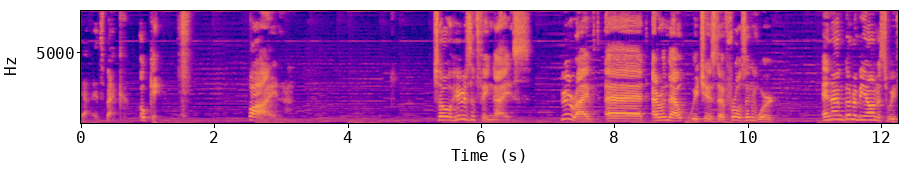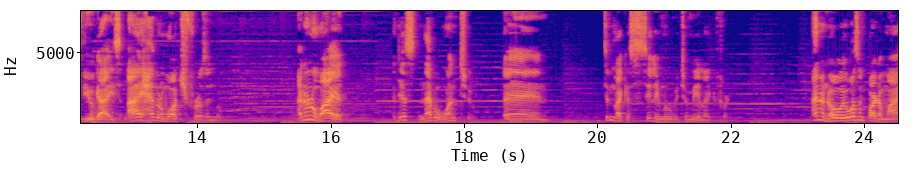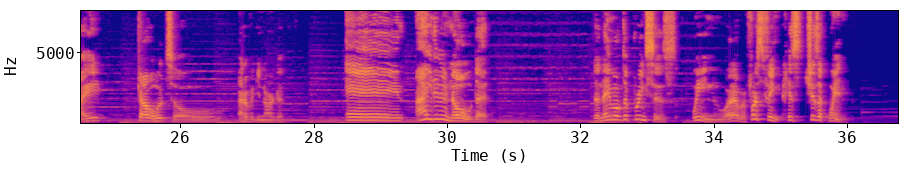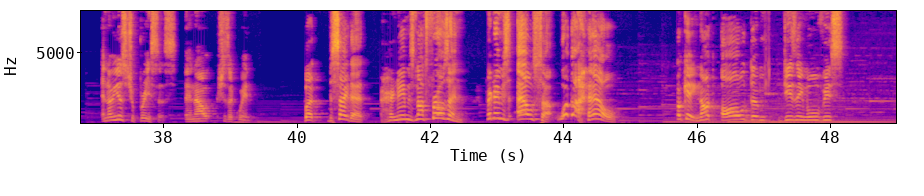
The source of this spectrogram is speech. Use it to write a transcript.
Yeah, it's back. Okay. Fine. So here's the thing, guys. We arrived at Arendelle, which is the Frozen world. And I'm gonna be honest with you guys, I haven't watched Frozen movie. I don't know why. I, I just never want to, and it seemed like a silly movie to me. Like for, I don't know. It wasn't part of my childhood, so I kind of ignored it. And I didn't know that the name of the princess, queen, whatever. First thing, his, she's a queen, and I'm used to princess, and now she's a queen. But beside that, her name is not Frozen. Her name is Elsa. What the hell? Okay, not all the Disney movies,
